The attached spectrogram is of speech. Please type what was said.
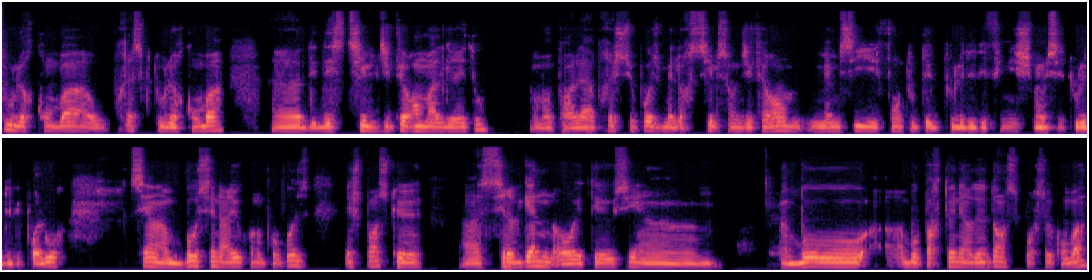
tous leurs combats, ou presque tous leurs combats, euh, des, styles différents malgré tout. On va en parler après, je suppose, mais leurs styles sont différents, même s'ils font tous les, deux des finishes, même si tous les deux des poids lourds. C'est un beau scénario qu'on nous propose, et je pense que euh, Cyril Gane aurait été aussi un, un beau, un beau partenaire de danse pour ce combat.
